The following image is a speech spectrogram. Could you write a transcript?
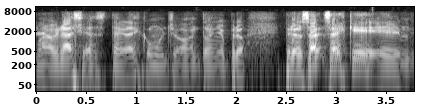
Bueno, gracias. Te agradezco mucho, Antonio. Pero, pero ¿sabes qué? Eh,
